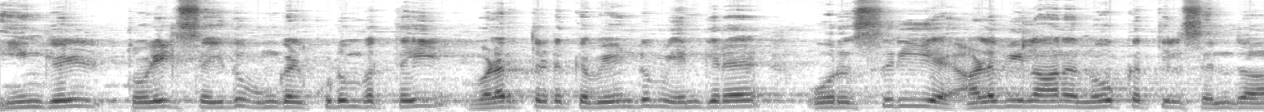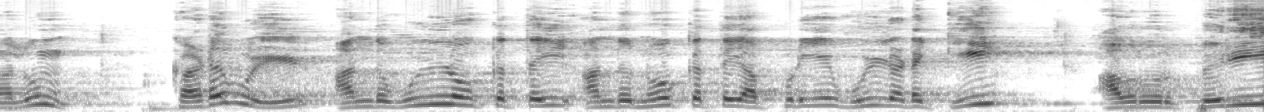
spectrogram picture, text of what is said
நீங்கள் தொழில் செய்து உங்கள் குடும்பத்தை வளர்த்தெடுக்க வேண்டும் என்கிற ஒரு சிறிய அளவிலான நோக்கத்தில் சென்றாலும் கடவுள் அந்த உள்நோக்கத்தை அந்த நோக்கத்தை அப்படியே உள்ளடக்கி அவர் ஒரு பெரிய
